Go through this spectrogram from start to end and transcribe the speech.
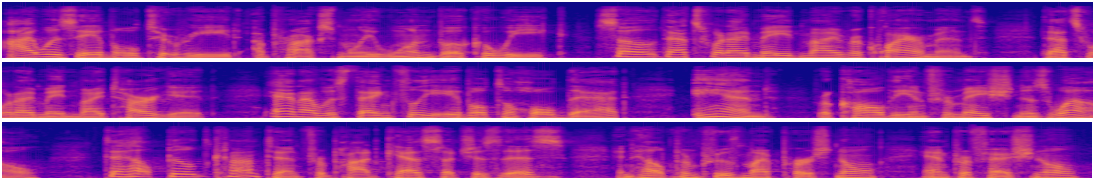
I was able to read approximately one book a week. So that's what I made my requirement. That's what I made my target. And I was thankfully able to hold that and recall the information as well to help build content for podcasts such as this and help improve my personal and professional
